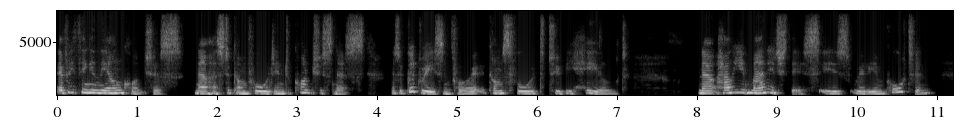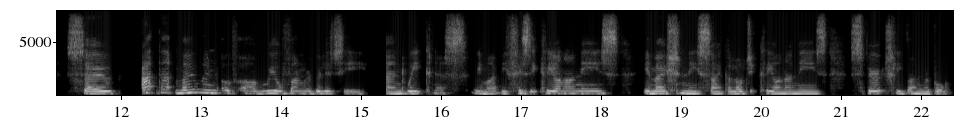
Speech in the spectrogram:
everything in the unconscious now has to come forward into consciousness. There's a good reason for it. It comes forward to be healed. Now, how you manage this is really important. So, at that moment of our real vulnerability and weakness, we might be physically on our knees, emotionally, psychologically on our knees, spiritually vulnerable.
